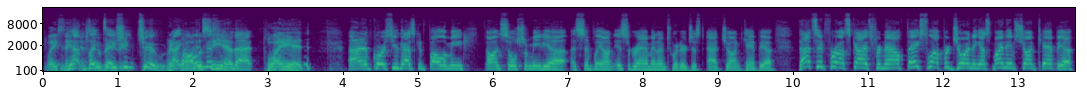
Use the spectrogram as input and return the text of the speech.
PlayStation, yeah, PlayStation 2. Now, you didn't mishear Coliseum, that. play it. And of course, you guys can follow me on social media, uh, simply on Instagram and on Twitter, just at John Campea. That's it for us, guys, for now. Thanks a lot for joining us. My name's John Campea.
